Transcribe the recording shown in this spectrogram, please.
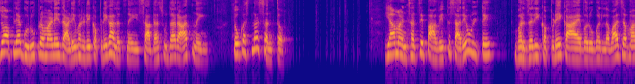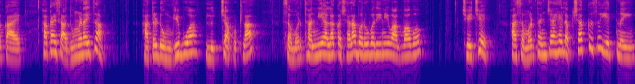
जो आपल्या गुरुप्रमाणे जाडे भरडे कपडे घालत नाही साधासुद्धा राहत नाही तो कसला संत. या माणसाचे पावेत सारे उलटे. भरजरी कपडे काय बरोबर लवाजमा काय हा काय साधू म्हणायचा? हा तर डोंगीबुवा लुच्चा कुठला समर्थांनी याला कशाला बरोबरीने वागवावं? छे छे हा समर्थांच्या हे लक्षात कसं येत नाही?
